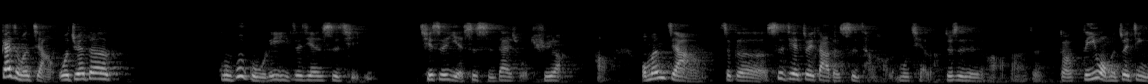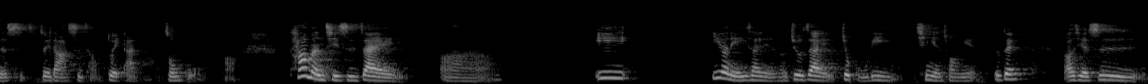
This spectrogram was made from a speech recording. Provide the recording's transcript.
该怎么讲？我觉得鼓不鼓励这件事情，其实也是时代所趋了。好，我们讲这个世界最大的市场，好了，目前了，就是好啊，这离我们最近的市最大市场对岸中国啊，他们其实在啊一。一二年、一三年的时候，就在就鼓励青年创业，对不对？而且是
